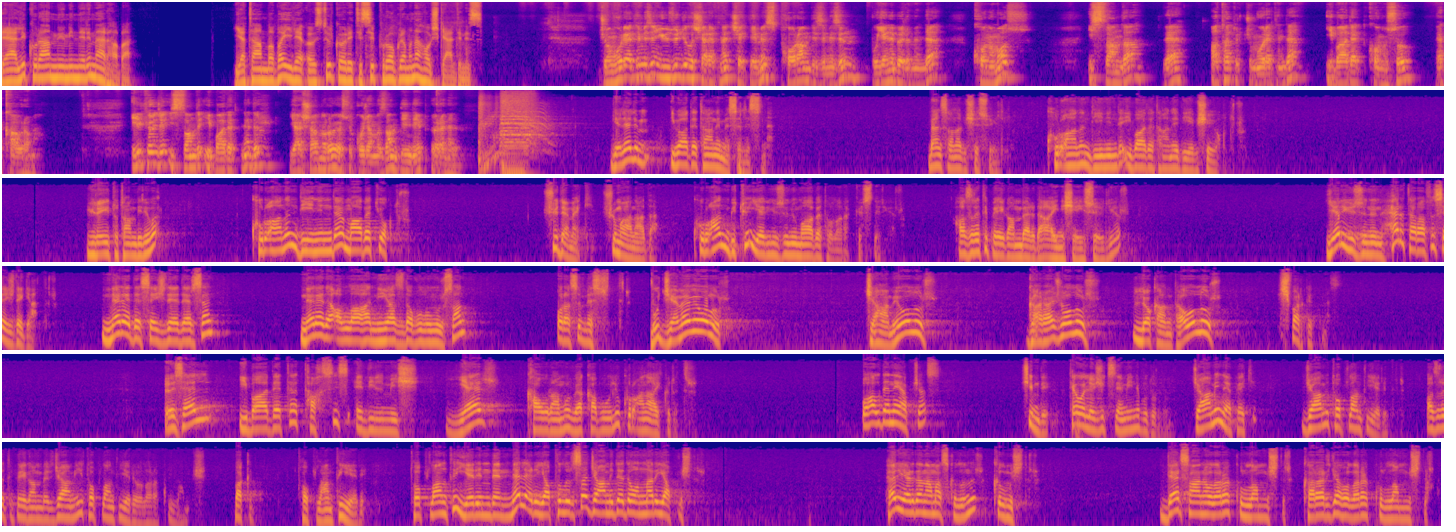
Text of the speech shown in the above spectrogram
Değerli Kur'an müminleri merhaba. Yatan Baba ile Öztürk Öğretisi programına hoş geldiniz. Cumhuriyetimizin 100. yılı şerefine çektiğimiz program dizimizin bu yeni bölümünde konumuz İslam'da ve Atatürk Cumhuriyeti'nde ibadet konusu ve kavramı. İlk önce İslam'da ibadet nedir? Yaşar Nuri Öztürk hocamızdan dinleyip öğrenelim. Gelelim ibadethane meselesine. Ben sana bir şey söyleyeyim. Kur'an'ın dininde ibadethane diye bir şey yoktur. Yüreği tutan biri var. Kur'an'ın dininde mabet yoktur. Şu demek, şu manada. Kur'an bütün yeryüzünü mabet olarak gösteriyor. Hazreti Peygamber de aynı şeyi söylüyor. Yeryüzünün her tarafı secdegahdır. Nerede secde edersen, nerede Allah'a niyazda bulunursan, orası mescittir. Bu cemevi olur, cami olur, garaj olur, lokanta olur, hiç fark etmez. Özel ibadete tahsis edilmiş yer kavramı ve kabulü Kur'an'a aykırıdır. O halde ne yapacağız? Şimdi teolojik zemini budur bunun. Cami ne peki? Cami toplantı yeridir. Hazreti Peygamber camiyi toplantı yeri olarak kullanmış. Bakın toplantı yeri. Toplantı yerinde neler yapılırsa camide de onları yapmıştır. Her yerde namaz kılınır, kılmıştır. Dershane olarak kullanmıştır. Karargah olarak kullanmıştır.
